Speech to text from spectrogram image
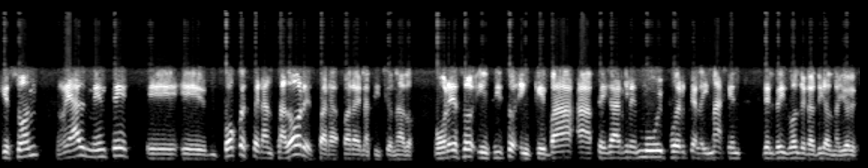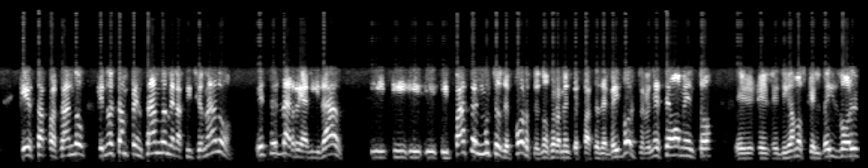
que son realmente eh, eh, poco esperanzadores para, para el aficionado. Por eso insisto en que va a pegarle muy fuerte a la imagen del béisbol de las ligas mayores. ¿Qué está pasando? Que no están pensando en el aficionado. Esa es la realidad y, y, y, pasa en muchos deportes, no solamente pasa en el béisbol, pero en este momento, eh, eh, digamos que el béisbol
